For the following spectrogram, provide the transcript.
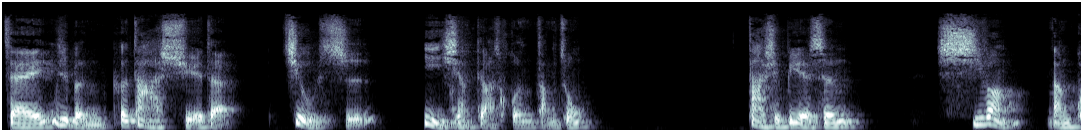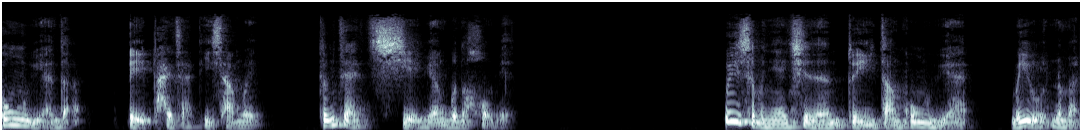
在日本各大学的就职意向调查过程当中，大学毕业生希望当公务员的被排在第三位，跟在企业员工的后面。为什么年轻人对于当公务员没有那么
